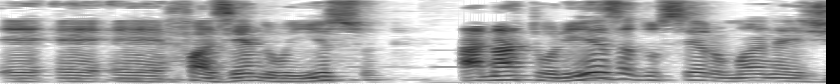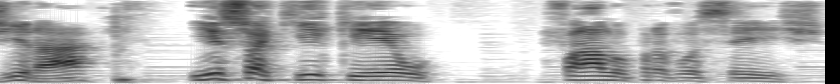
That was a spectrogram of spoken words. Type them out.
é, é, é, fazendo isso. A natureza do ser humano é girar. Isso aqui que eu falo para vocês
